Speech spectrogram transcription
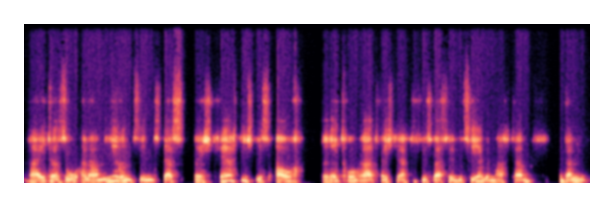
weiter so alarmierend sind. Das rechtfertigt ist auch retrograd rechtfertigt ist, was wir bisher gemacht haben. Und dann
